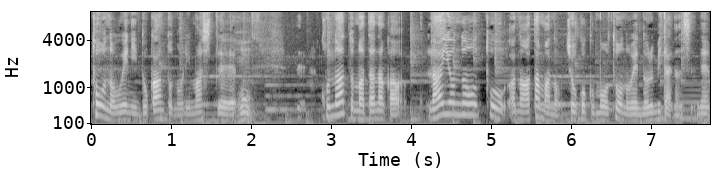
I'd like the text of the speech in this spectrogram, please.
塔の上にドカンと乗りましてこの後またなんかライオンの塔あの頭の彫刻も塔の上に乗るみたいなんですよね。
